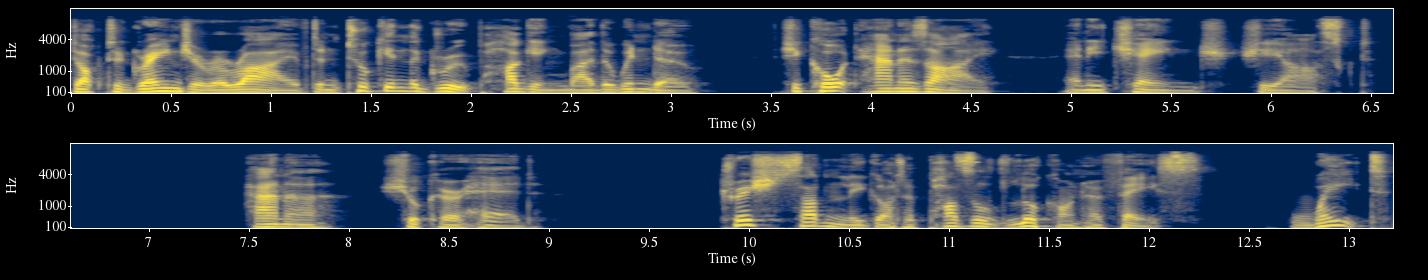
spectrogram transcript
Dr. Granger arrived and took in the group hugging by the window. She caught Hannah's eye. Any change? she asked. Hannah shook her head. Trish suddenly got a puzzled look on her face. Wait,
